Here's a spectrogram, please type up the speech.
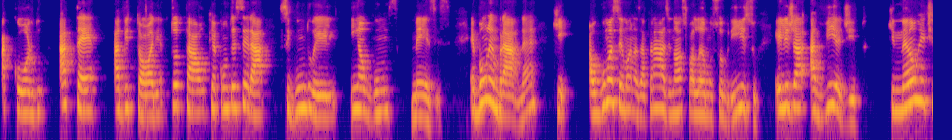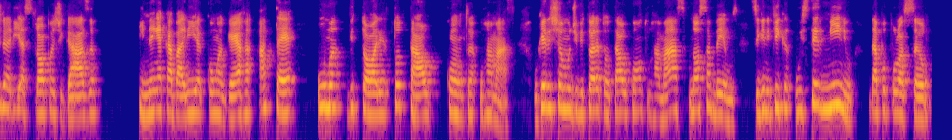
acordo até a vitória total que acontecerá, segundo ele, em alguns meses. É bom lembrar né, algumas semanas atrás, e nós falamos sobre isso, ele já havia dito que não retiraria as tropas de Gaza e nem acabaria com a guerra até uma vitória total contra o Hamas. O que eles chamam de vitória total contra o Hamas, nós sabemos, significa o extermínio da população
